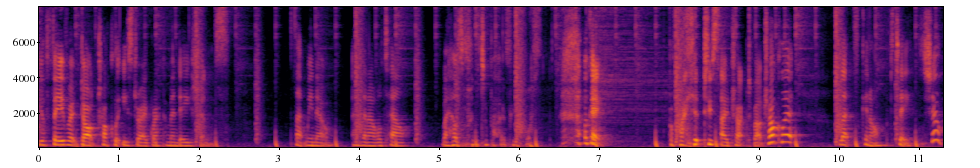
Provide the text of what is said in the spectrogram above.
your favorite dark chocolate easter egg recommendations? Let me know and then i will tell my husband to buy me one. Okay before i get too sidetracked about chocolate let's get on with today's show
